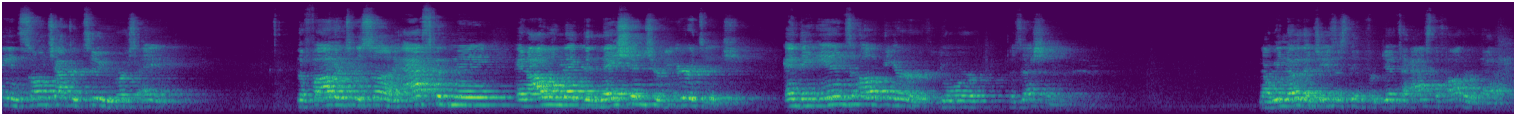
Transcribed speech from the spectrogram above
in Psalm chapter 2, verse 8. The Father to the Son, Ask of me, and I will make the nations your heritage, and the ends of the earth your possession. Now we know that Jesus didn't forget to ask the Father of that.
